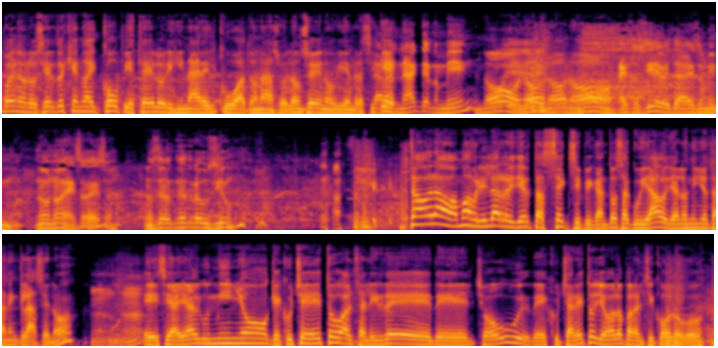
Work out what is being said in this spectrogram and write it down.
Bueno, lo cierto es que no hay copia, este es el original, el cubatonazo, el 11 de noviembre. Así que, también. no, Oye. no, no, no. Eso sí es verdad, eso mismo. No, no, eso, eso. No sé dónde es traducción. Hasta ahora vamos a abrir la reyerta sexy picantosa. Cuidado, ya los niños están en clase, ¿no? Eh, si hay algún niño que escuche esto al salir de- del show, de escuchar esto, llévalo para el psicólogo.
